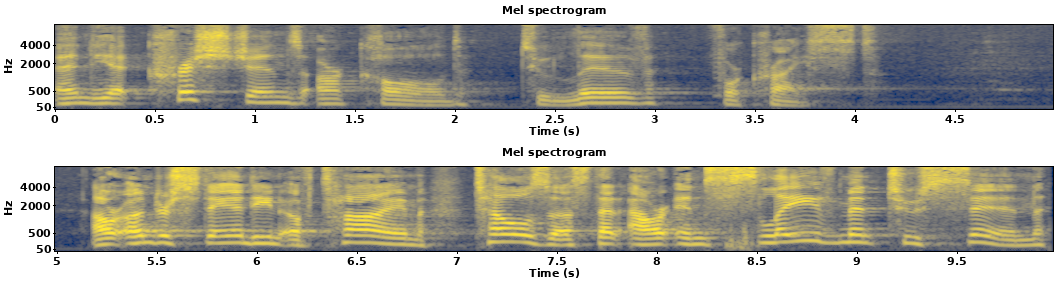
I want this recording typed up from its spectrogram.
and yet Christians are called to live for Christ. Our understanding of time tells us that our enslavement to sin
